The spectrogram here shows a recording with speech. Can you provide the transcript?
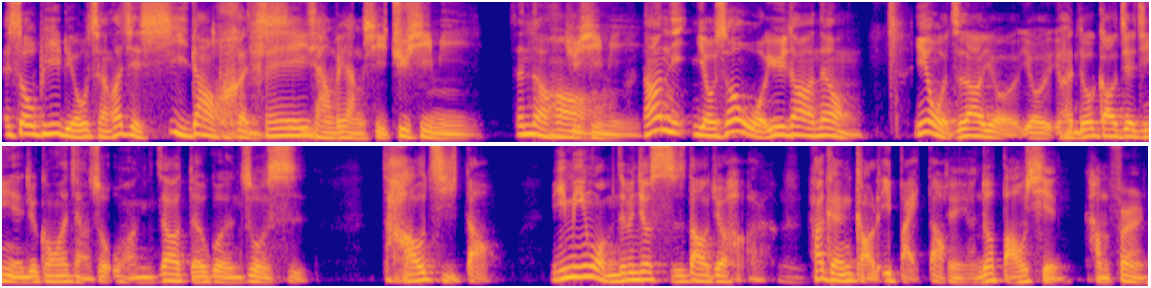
SOP 流程，而且细到很非常非常细，巨细靡遗。真的哈，巨细迷。然后你有时候我遇到那种，因为我知道有有很多高阶经理人就跟我讲说，哇，你知道德国人做事好几道，明明我们这边就十道就好了，他可能搞了一百道。对，很多保险 confirm，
